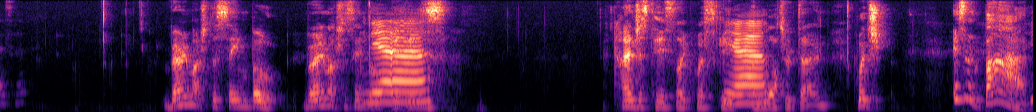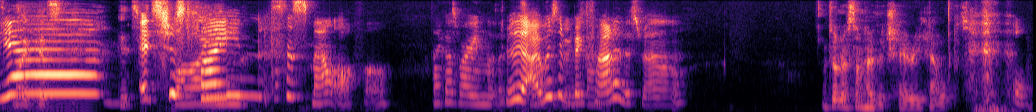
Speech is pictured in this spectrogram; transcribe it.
Is it? Very much the same boat. Very much the same boat. Yeah. It is. Kind of just tastes like whiskey Yeah. and watered down, which isn't bad. Yeah, Like it's it's it's just fine. It doesn't smell awful. Like I was worrying that. the Really, I wasn't a big fan of the smell. I don't know if somehow the cherry helped. Oh,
